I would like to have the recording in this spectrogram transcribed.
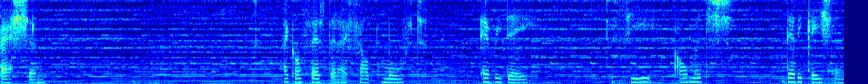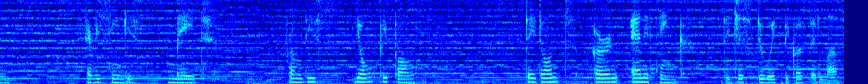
passion. I confess that I felt moved every day to see how much dedication everything is made from these young people. They don't earn anything, they just do it because they love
